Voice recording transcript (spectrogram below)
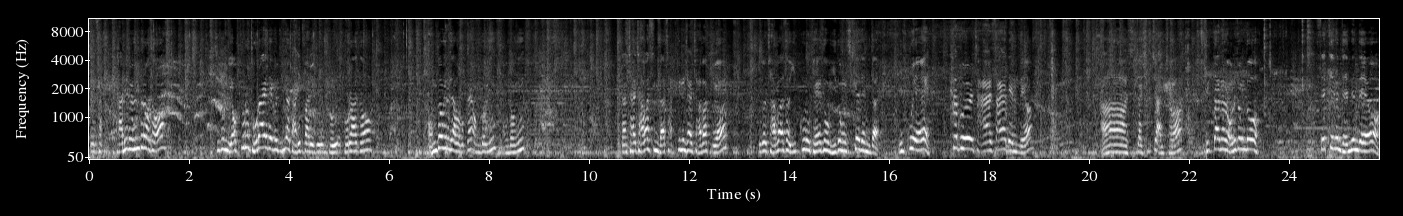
그 다- 다리를 흔들어서, 지금 옆으로 돌아야 되거든요, 다리빨이 지금 돌- 돌아서, 엉덩이를 잡아볼까요? 엉덩이? 엉덩이? 일단 잘 잡았습니다. 잡기는 잘 잡았고요. 이걸 잡아서 입구로 계속 이동을 시켜야 됩니다. 입구에 탑을 잘 쌓아야 되는데요. 아, 진짜 쉽지 않죠. 일단은 어느 정도 세팅은 됐는데요.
